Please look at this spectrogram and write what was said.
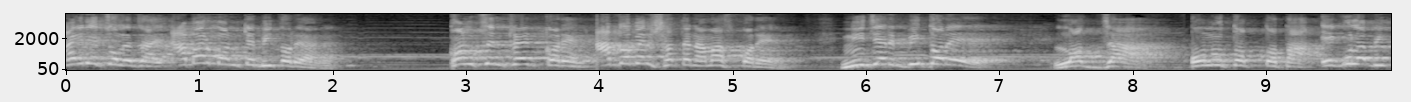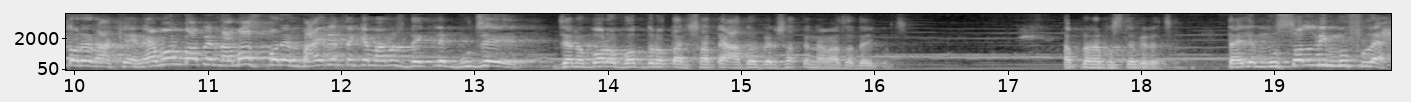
বাইরে চলে যায়, আবার মনকে ভিতরে আনেন। কনসেন্ট্রেট করেন, আদবের সাথে নামাজ পড়েন। নিজের ভিতরে লজ্জা, অনুতপ্ততা, এগুলা ভিতরে রাখেন। এমন ভাবে নামাজ পড়েন, বাইরে থেকে মানুষ দেখলে বুঝে যেন বড় ভদ্রতার সাথে, আদবের সাথে নামাজ আদায় করছে। আপনারা বুঝতে পেরেছেন। তাইলে মুসল্লি মুফলেহ।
